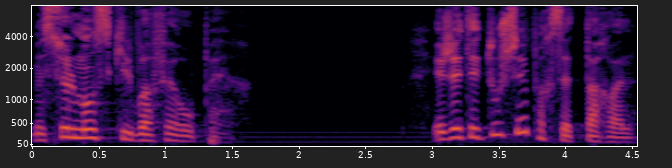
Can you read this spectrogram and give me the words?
mais seulement ce qu'il voit faire au Père. Et été touché par cette parole,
